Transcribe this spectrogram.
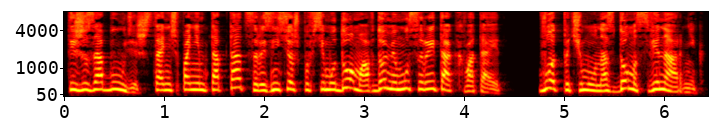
Ты же забудешь, станешь по ним топтаться, разнесешь по всему дому, а в доме мусора и так хватает. Вот почему у нас дома свинарник.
